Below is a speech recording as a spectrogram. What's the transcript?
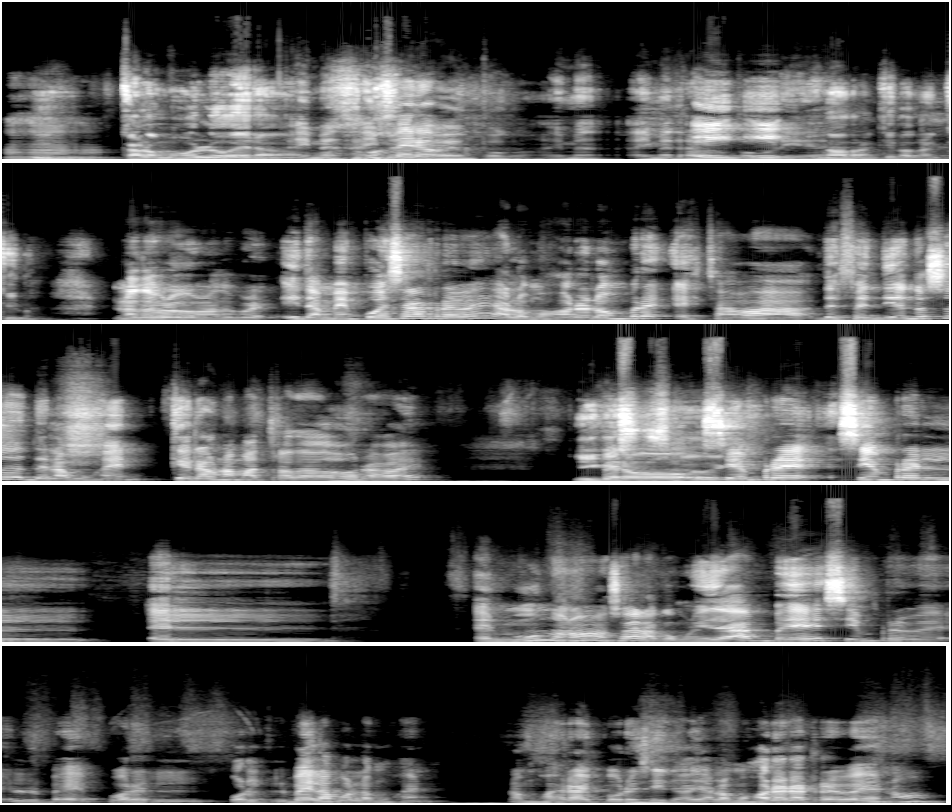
ajá. Que a lo mejor lo era. Ahí me, ahí me Pero- trabé un poco. Ahí me, ahí me trabé Y- un poco y- la idea. No, tranquilo, tranquilo. No te preocupes, no te preocupes. Y también puede ser al revés. A lo mejor el hombre estaba defendiéndose de la mujer, que era una maltratadora, ¿ves? ¿Y Pero sucede? Que- siempre, siempre el, el, el mundo, ¿no? O sea, la comunidad ve, siempre ve, ve por el, por, vela por la mujer. La mujer, ay, pobrecita, y a lo mejor era al revés, ¿no?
